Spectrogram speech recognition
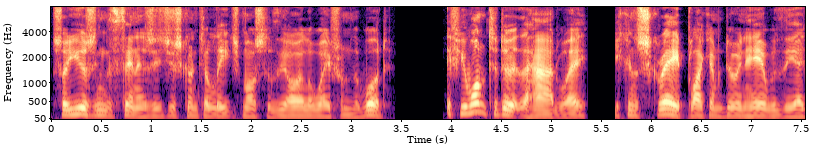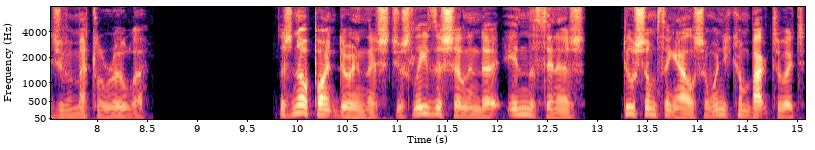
so using the thinners is just going to leach most of the oil away from the wood. If you want to do it the hard way, you can scrape like I'm doing here with the edge of a metal ruler. There's no point doing this, just leave the cylinder in the thinners, do something else, and when you come back to it,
